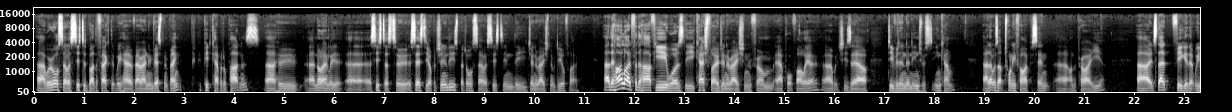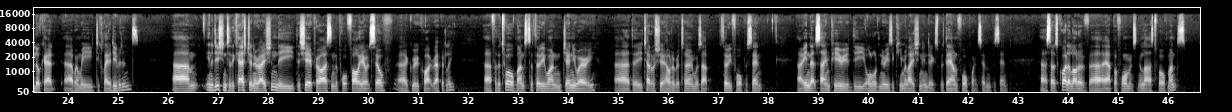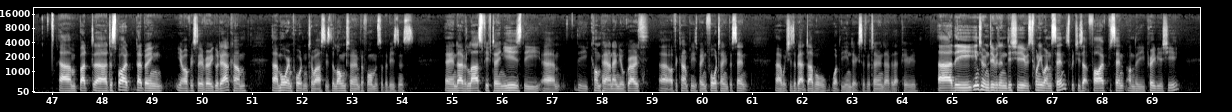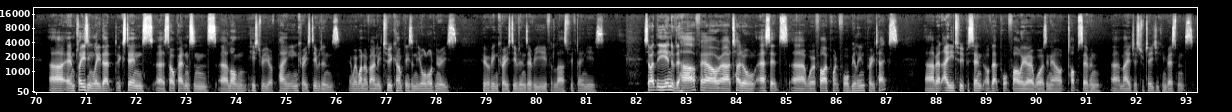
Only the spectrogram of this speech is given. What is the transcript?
Uh, we're also assisted by the fact that we have our own investment bank, Pitt Capital Partners, uh, who uh, not only uh, assist us to assess the opportunities but also assist in the generation of deal flow. Uh, the highlight for the half year was the cash flow generation from our portfolio, uh, which is our dividend and interest income. that was up 25% on the prior year. it's that figure that we look at when we declare dividends. Um, in addition to the cash generation, the, the share price and the portfolio itself uh, grew quite rapidly. Uh, for the 12 months to 31 January, uh, the total shareholder return was up 34%. Uh, in that same period, the All Ordinaries Accumulation Index was down 4.7%. Uh, so it's quite a lot of uh, outperformance in the last 12 months. Um, but despite that being you know, obviously a very good outcome, more important to us is the long-term performance of the business. And over the last 15 years, the, um, the compound annual growth uh, of the company has been 14%, uh, which is about double what the index has returned over that period. Uh, the interim dividend this year is 21 cents, which is up 5% on the previous year. Uh, and pleasingly, that extends uh, Soul Pattinson's uh, long history of paying increased dividends. And we're one of only two companies in the All Ordinaries who have increased dividends every year for the last 15 years. So at the end of the half, our uh, total assets uh, were 5.4 billion pre-tax. Uh, about 82% of that portfolio was in our top seven uh, major strategic investments.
